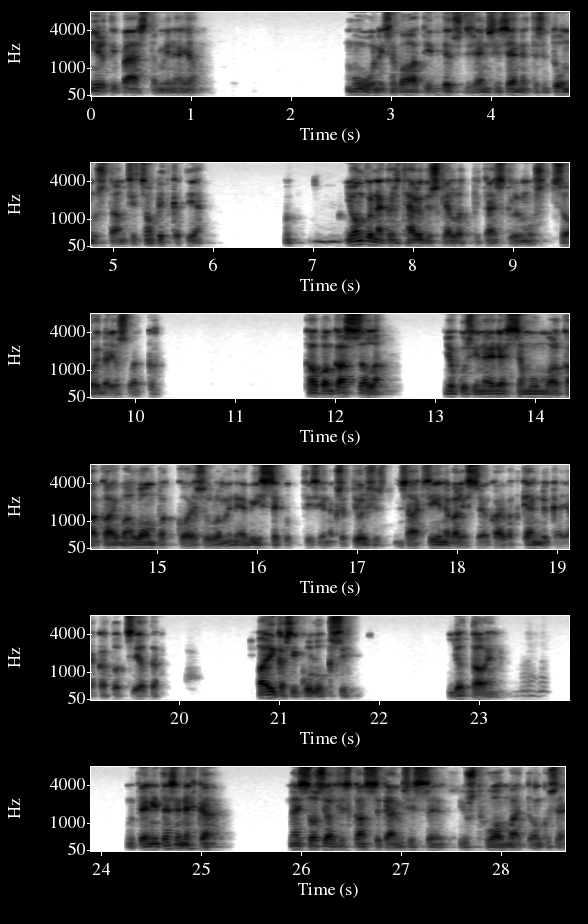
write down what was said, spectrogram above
irtipäästäminen ja muu, niin se vaatii tietysti ensin sen, että se tunnustaa, mutta sitten se on pitkä tie. Mm-hmm. Jonkunnäköiset hälytyskellot pitäisi kyllä musta soida, jos vaikka kaupan kassalla joku siinä edessä mummo alkaa kaivaa lompakkoa ja sulla menee viisi sekuntia siinä, kun sä tylsistyt, niin sä siinä välissä jo kaivat kännykän ja katot sieltä aikasikuluksi jotain. Mutta eniten sen ehkä näissä sosiaalisissa kanssakäymisissä just huomaa, että onko se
